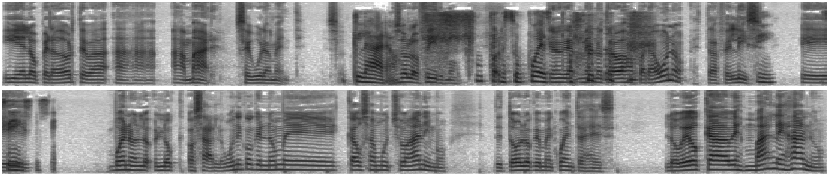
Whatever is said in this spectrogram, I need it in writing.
Y el operador te va a, amar, seguramente. claro. Eso lo firmo. Por supuesto. menos trabajo para uno, está feliz. Sí, eh, sí, sí, Bueno, lo, o sea, lo único que no me causa mucho ánimo de todo lo que me cuentas es, lo veo cada vez más lejano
